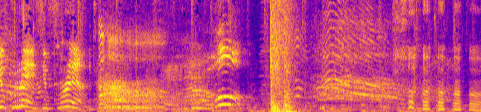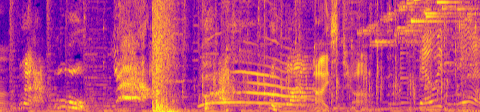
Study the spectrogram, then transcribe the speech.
you crazy friend. Look. Nice job. Very good.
